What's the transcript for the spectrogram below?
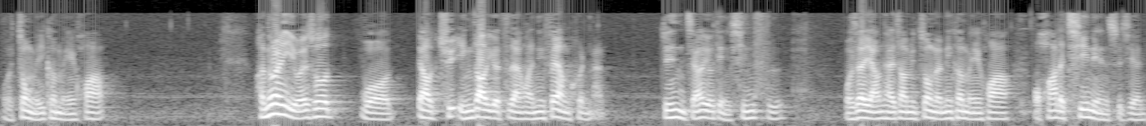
我种了一棵梅花。很多人以为说我要去营造一个自然环境非常困难，其实你只要有点心思，我在阳台上面种了那棵梅花，我花了七年时间，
